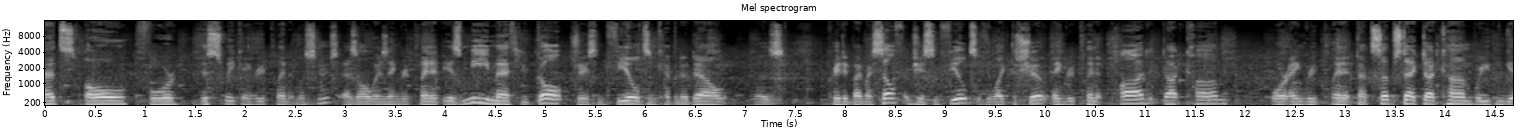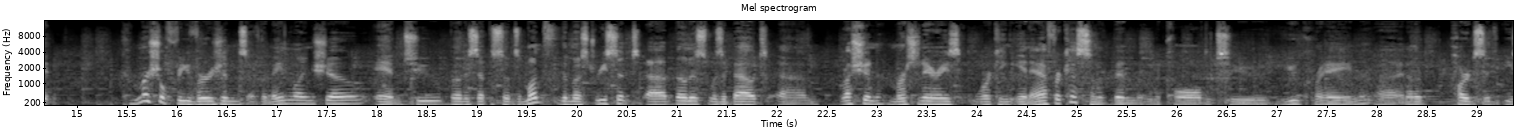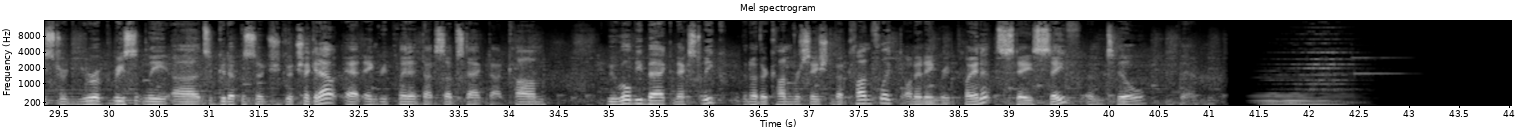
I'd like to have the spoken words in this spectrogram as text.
That's all for this week, Angry Planet listeners. As always, Angry Planet is me, Matthew Gault, Jason Fields, and Kevin Knodell. was created by myself and Jason Fields. If you like the show, angryplanetpod.com or angryplanet.substack.com, where you can get commercial free versions of the mainline show and two bonus episodes a month. The most recent uh, bonus was about um, Russian mercenaries working in Africa. Some have been recalled to Ukraine uh, and other parts of Eastern Europe recently. Uh, it's a good episode. You should go check it out at angryplanet.substack.com. We will be back next week with another conversation about conflict on an angry planet. Stay safe until then.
